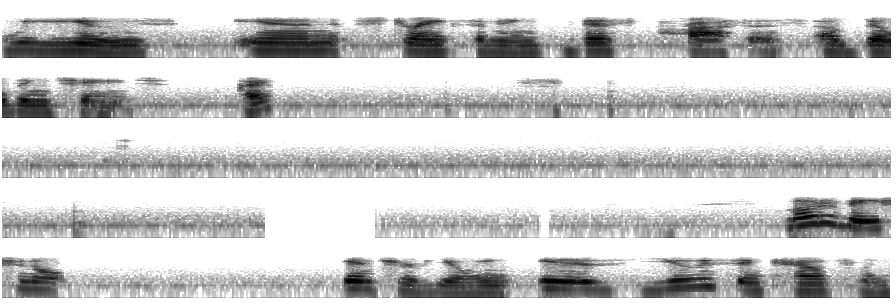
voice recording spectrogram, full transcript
we use in strengthening this process of building change. Okay? Motivational interviewing is used in counseling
